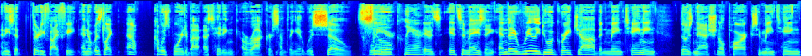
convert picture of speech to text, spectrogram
And he said, "35 feet." And it was like, oh, I was worried about us hitting a rock or something. It was so clear. So clear. It's it's amazing, and they really do a great job in maintaining those national parks and maintaining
